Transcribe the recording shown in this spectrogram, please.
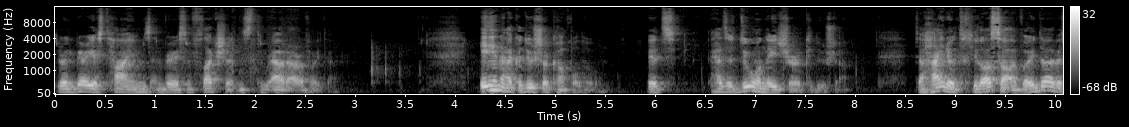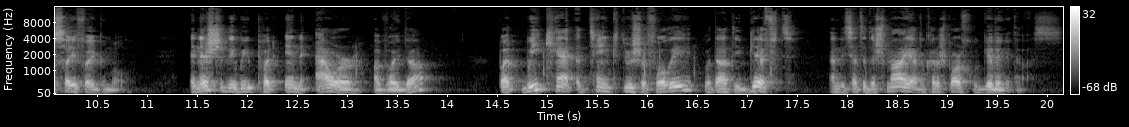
during various times and various inflections throughout our avodah. Inyan hakadusha kapalhu. It has a dual nature of kedusha. Tahainu tchilasa avodah v'seifa gemol. Initially, we put in our avodah, but we can't attain kedusha fully without the gift and the Siyata Deshmaya of Kadosh Baruch Hu giving it to us.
